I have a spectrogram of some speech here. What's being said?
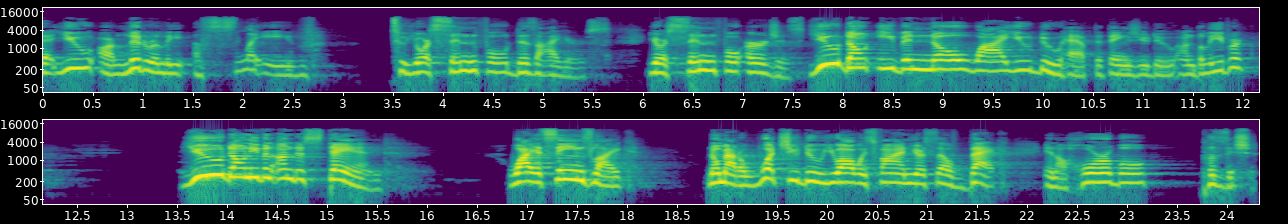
that you are literally a slave to your sinful desires, your sinful urges. You don't even know why you do half the things you do, unbeliever. You don't even understand why it seems like no matter what you do, you always find yourself back in a horrible position.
